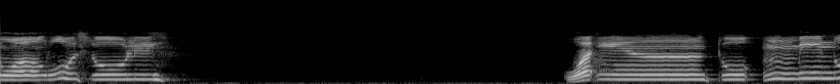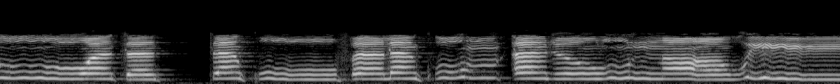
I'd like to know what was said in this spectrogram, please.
ورسله وإن تؤمنوا وتتقوا فلكم أجر عظيم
